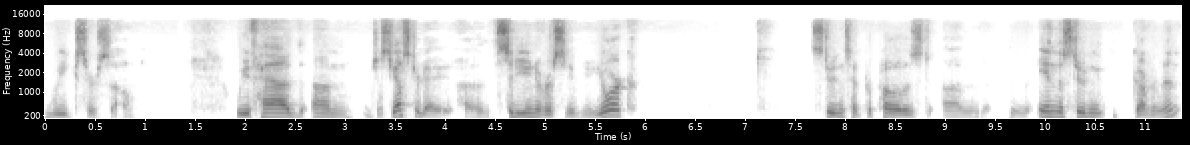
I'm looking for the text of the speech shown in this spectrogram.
weeks or so, we've had um, just yesterday, uh, City University of New York, students had proposed um, in the student government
